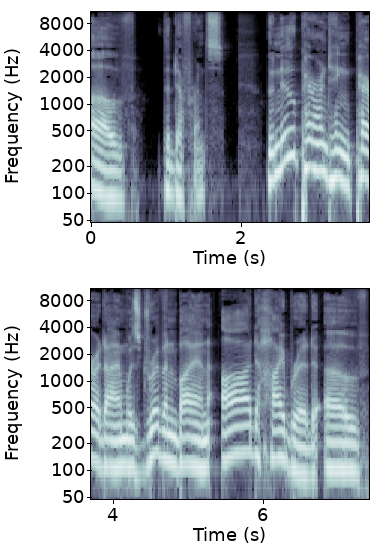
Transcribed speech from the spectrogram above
of the difference. The new parenting paradigm was driven by an odd hybrid of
